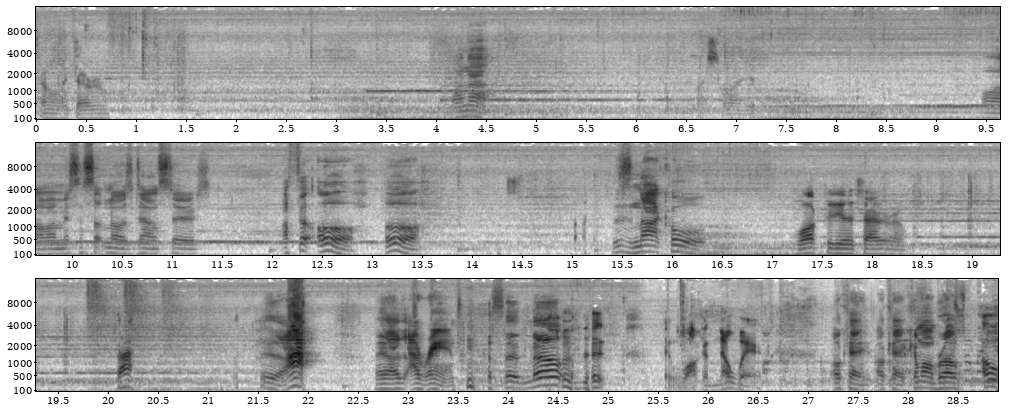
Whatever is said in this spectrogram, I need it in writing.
I don't like that room. Why not? I just like it. Hold on, am I missing something? No, it's downstairs. I feel. Oh, oh. This is not cool. Walk to the other side of the room. Ah. Ugh, Ah! I, I ran. I said no. and walking nowhere. Okay, okay, come on, bro. Oh,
